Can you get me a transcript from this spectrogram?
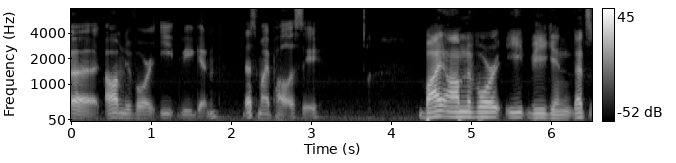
Uh, omnivore, eat vegan. That's my policy. Buy omnivore, eat vegan. That's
